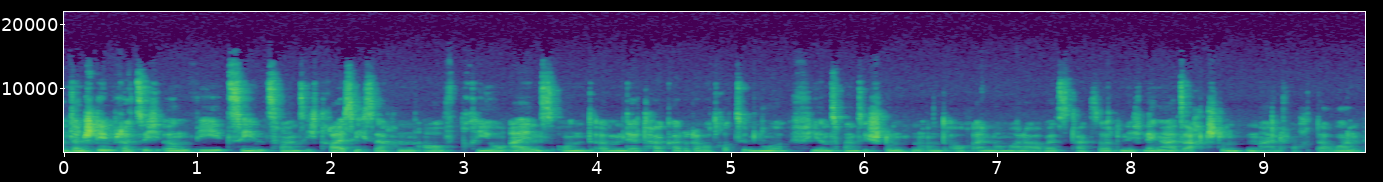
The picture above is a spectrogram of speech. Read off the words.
Und dann stehen plötzlich irgendwie 10, 20, 30 Sachen auf Prio 1. Und ähm, der Tag hat aber trotzdem nur 24 Stunden und auch ein normaler Arbeitstag sollte nicht länger als 8 Stunden einfach dauern.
